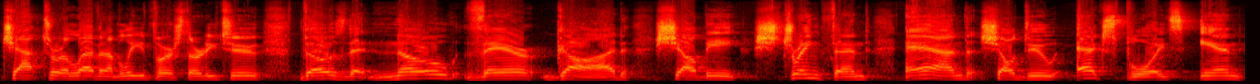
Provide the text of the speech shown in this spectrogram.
chapter 11, I believe verse 32. Those that know their God shall be strengthened and shall do exploits exploits in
